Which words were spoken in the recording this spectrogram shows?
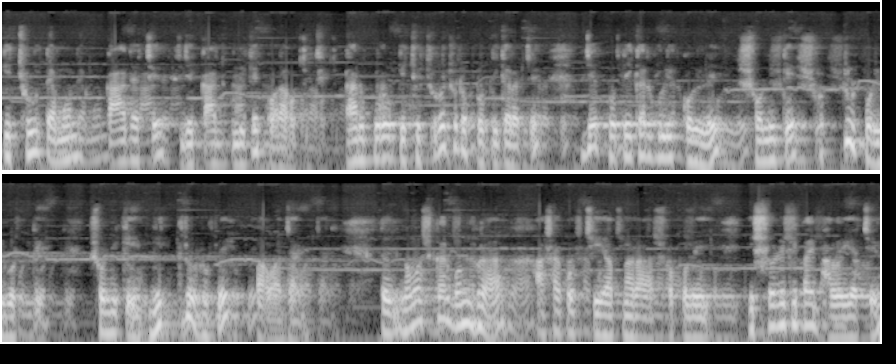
কিছু তেমন কাজ আছে যে কাজগুলিকে করা উচিত। তার উপরেও কিছু ছোট ছোট প্রতিকার আছে যে প্রতিকারগুলি করলে শনিকে শত্রুর পরিবর্তে শনিকে মিত্র রূপে পাওয়া যায়। তো নমস্কার বন্ধুরা, আশা করছি আপনারা সকলেই ঈশ্বরের কৃপায় ভালোই আছেন।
